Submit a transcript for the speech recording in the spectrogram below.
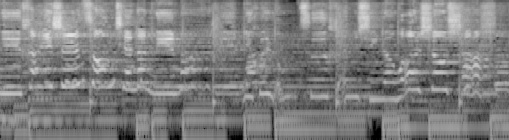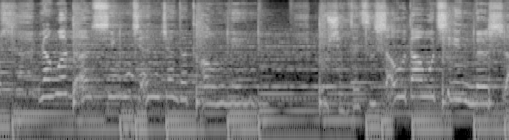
你还是从前的你吗？你会如此狠心让我受伤，让我的心渐渐的逃离，不想再次受到无情的伤。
